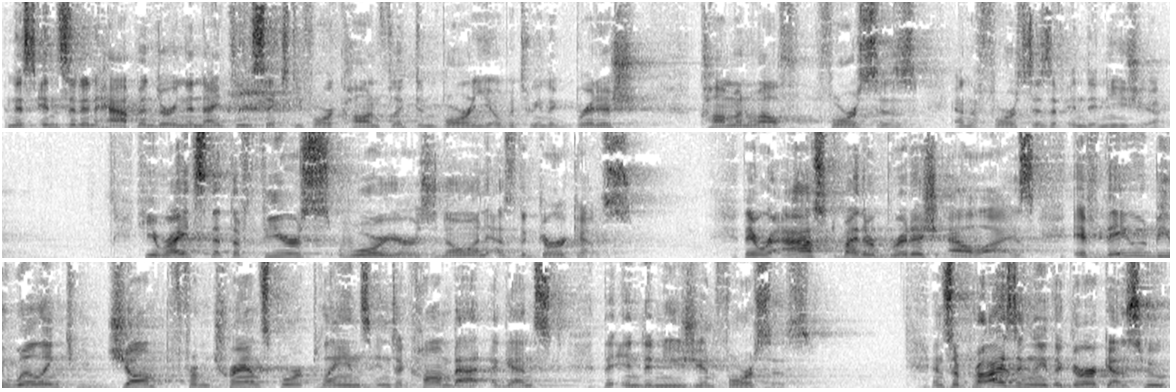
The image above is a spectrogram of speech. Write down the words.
And this incident happened during the 1964 conflict in Borneo between the British Commonwealth forces and the forces of Indonesia. He writes that the fierce warriors known as the Gurkhas they were asked by their British allies if they would be willing to jump from transport planes into combat against the Indonesian forces. And surprisingly, the Gurkhas, who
